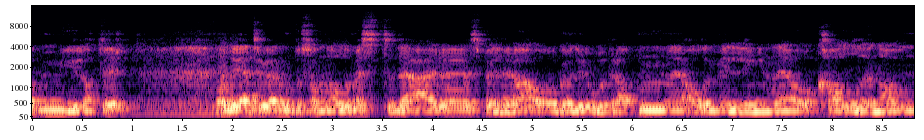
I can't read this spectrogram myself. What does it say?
hatt mye latter. Og det jeg tror jeg kommer til å savne aller mest, det er eh, spillere og garderobepraten med alle meldingene og kallenavn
